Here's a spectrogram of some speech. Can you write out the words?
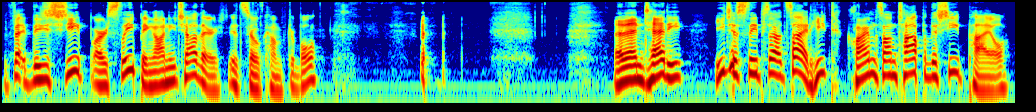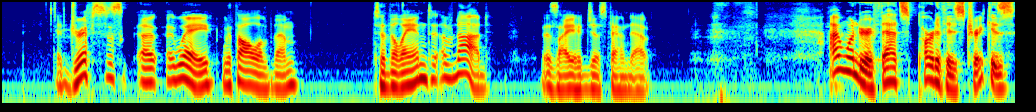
In fact, these sheep are sleeping on each other. It's so comfortable. and then Teddy, he just sleeps outside. He t- climbs on top of the sheep pile. It drifts uh, away with all of them to the land of Nod, as I had just found out. I wonder if that's part of his trick is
